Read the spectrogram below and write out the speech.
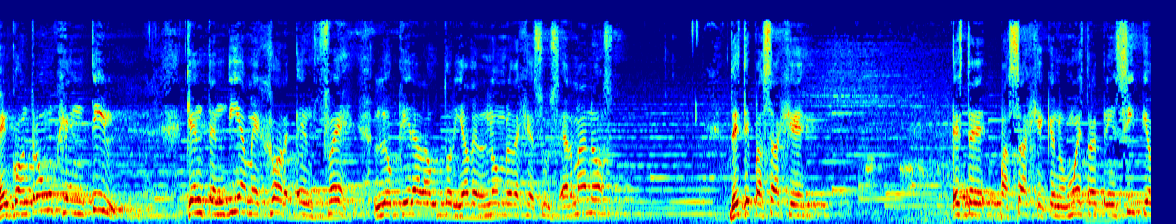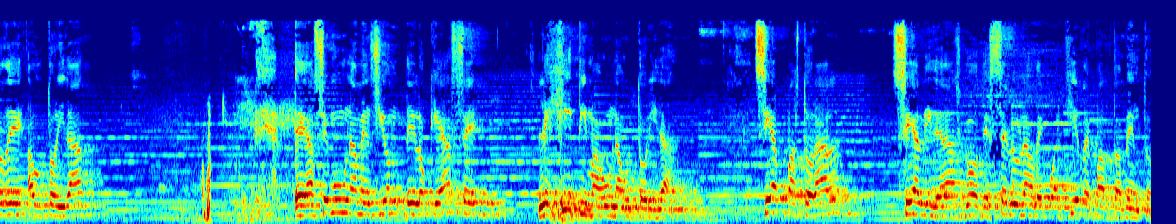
Encontró un gentil que entendía mejor en fe lo que era la autoridad del nombre de Jesús. Hermanos, de este pasaje, este pasaje que nos muestra el principio de autoridad, eh, hacemos una mención de lo que hace legítima una autoridad, sea pastoral, sea liderazgo de célula o de cualquier departamento.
